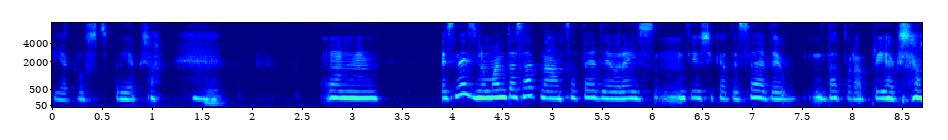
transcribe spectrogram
bija krusts priekšā. Mm. Un es nezinu, man tas atnāca pēdējo reizi tieši, kad es sēdēju datorā priekšā.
